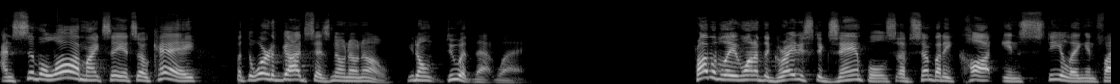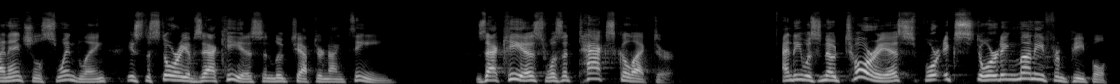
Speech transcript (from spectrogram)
And civil law might say it's okay, but the Word of God says, no, no, no, you don't do it that way. Probably one of the greatest examples of somebody caught in stealing and financial swindling is the story of Zacchaeus in Luke chapter 19. Zacchaeus was a tax collector, and he was notorious for extorting money from people.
